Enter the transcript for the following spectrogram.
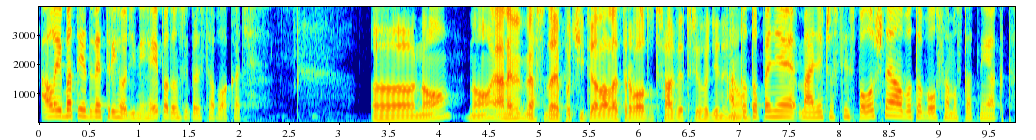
Ale iba tie 2-3 hodiny, hej? Potom si prestal plakať. Uh, no, no, já nevím, já jsem to nepočítal, ale trvalo to třeba 2-3 hodiny. A No. to topenie má niečo s tým spoločné, alebo to bol samostatný akt?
